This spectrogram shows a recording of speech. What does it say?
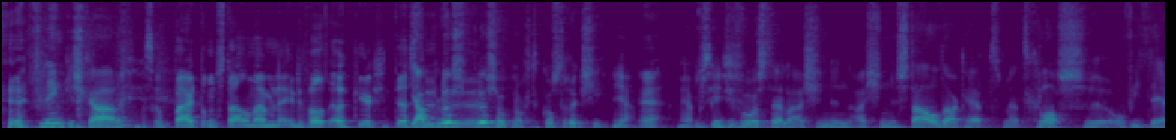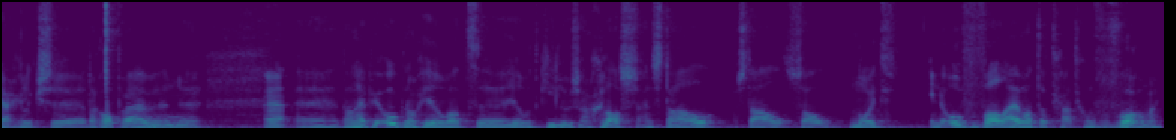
flinke schade. als er een paar ton staal naar beneden valt elke keer als je een test Ja, doet, plus, eh, plus ook nog de constructie. Ja. Ja, Ja, je kunt je voorstellen als je een, als je een staaldak hebt met glas eh, of iets dergelijks eh, daarop. Hè, en, eh, ja. eh, dan heb je ook nog heel wat, eh, heel wat kilo's aan glas en staal. Staal zal nooit in de oven vallen, hè, want dat gaat gewoon vervormen.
